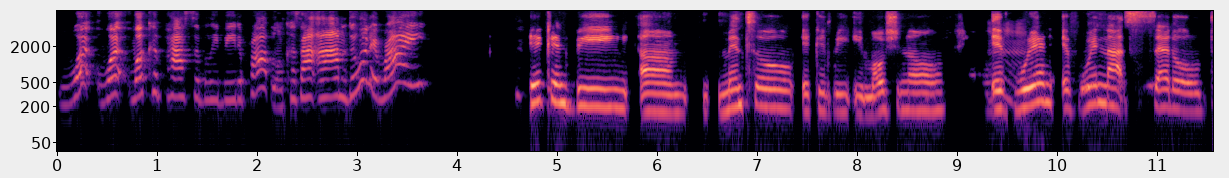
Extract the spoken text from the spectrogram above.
What what what could possibly be the problem? Because I I'm doing it right. It can be um, mental. It can be emotional. Mm. If we're if we're not settled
